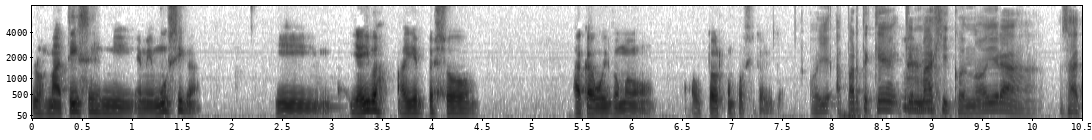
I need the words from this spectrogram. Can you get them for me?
los matices en mi, en mi música. Y, y, ahí va, ahí empezó Akawi como autor, compositor. Oye, aparte qué, qué mágico, ¿no? Y era, o sea,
